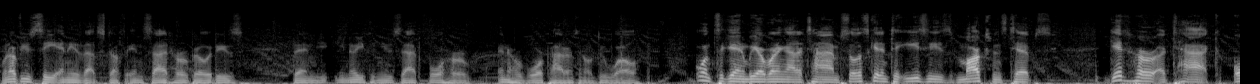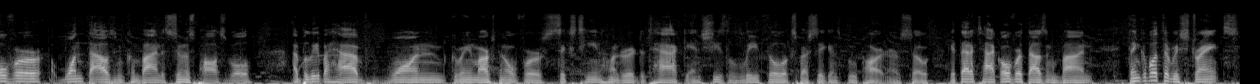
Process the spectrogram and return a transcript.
whenever you see any of that stuff inside her abilities then you, you know you can use that for her in her war patterns and it'll do well once again we are running out of time so let's get into Easy's marksman's tips. Get her attack over 1000 combined as soon as possible. I believe I have one green marksman over 1600 attack and she's lethal especially against blue partners. So get that attack over a thousand combined. Think about the restraints.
